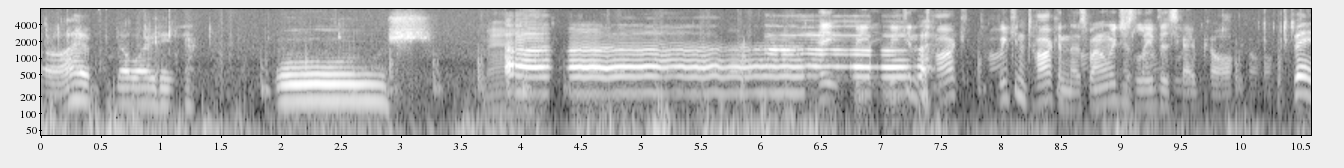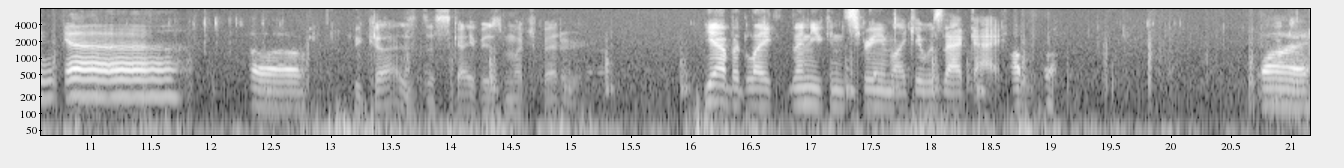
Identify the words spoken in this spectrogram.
Oh, I have no idea. Oh sh. Man, Uh, Hey, we, we can talk. We can talk in this. Why don't we just leave the Skype call? Spenya. Uh, because the Skype is much better. Yeah, but like then you can scream like it was that guy. Why?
